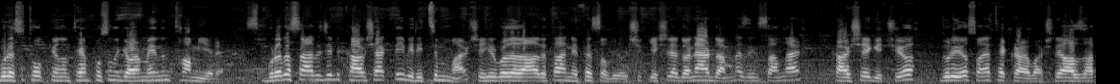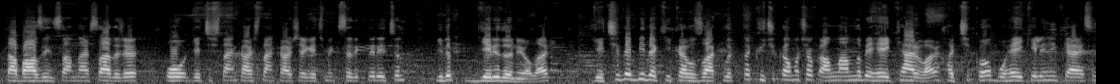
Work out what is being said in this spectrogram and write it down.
Burası Tokyo'nun temposunu görmenin tam yeri. Burada sadece bir kavşak değil bir ritim var. Şehir burada da adeta nefes alıyor. Işık yeşile döner dönmez insanlar karşıya geçiyor, duruyor sonra tekrar başlıyor. Hatta bazı insanlar sadece o geçişten karşıdan karşıya geçmek istedikleri için gidip geri dönüyorlar. Geçide bir dakika uzaklıkta küçük ama çok anlamlı bir heykel var. Hachiko. Bu heykelin hikayesi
